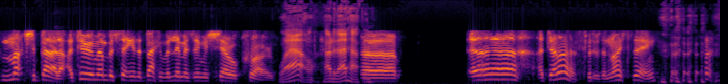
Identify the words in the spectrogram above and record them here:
much about it. I do remember sitting in the back of a limousine with Sheryl Crow. Wow, how did that happen? Uh, uh, I don't know, but it was a nice thing.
